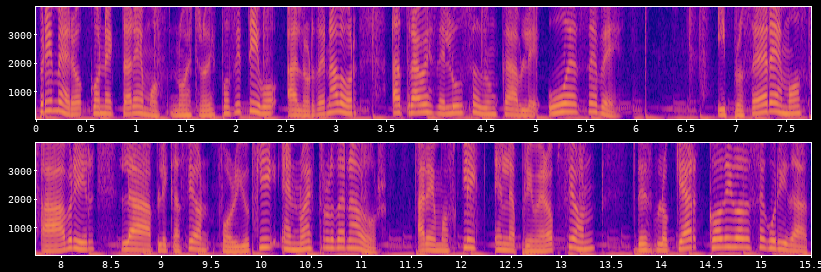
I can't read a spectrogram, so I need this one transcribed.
Primero conectaremos nuestro dispositivo al ordenador a través del uso de un cable USB y procederemos a abrir la aplicación For You Key en nuestro ordenador. Haremos clic en la primera opción, desbloquear código de seguridad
